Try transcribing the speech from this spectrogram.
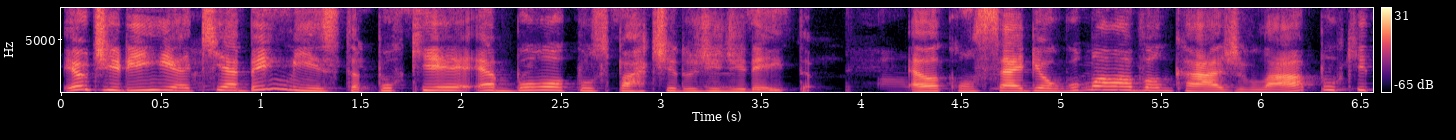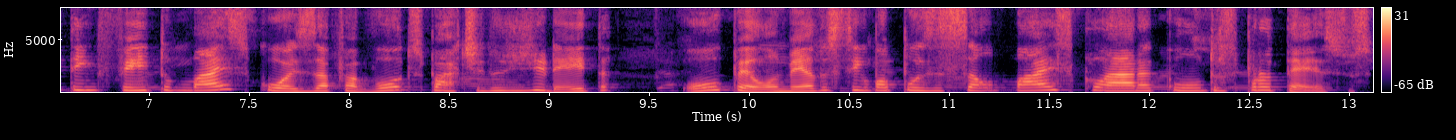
Eu diria que é bem mista, porque é boa com os partidos de direita. Ela consegue alguma alavancagem lá porque tem feito mais coisas a favor dos partidos de direita, ou pelo menos tem uma posição mais clara contra os protestos,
